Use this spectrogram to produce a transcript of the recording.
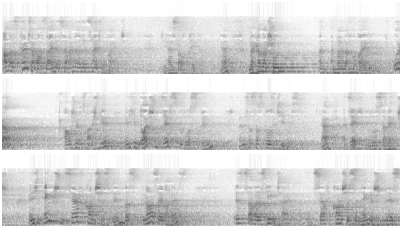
aber es könnte auch sein, dass der andere eine Zeitung meint. Die heißt auch Paper. Ja? Und da kann man schon an, aneinander vorbeireden. Oder, auch ein schönes Beispiel, wenn ich im Deutschen selbstbewusst bin, dann ist das was Positives. Ja? Ein selbstbewusster Mensch. Wenn ich im Englischen self-conscious bin, was genau dasselbe heißt, ist es aber das Gegenteil. Self-conscious im Englischen ist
